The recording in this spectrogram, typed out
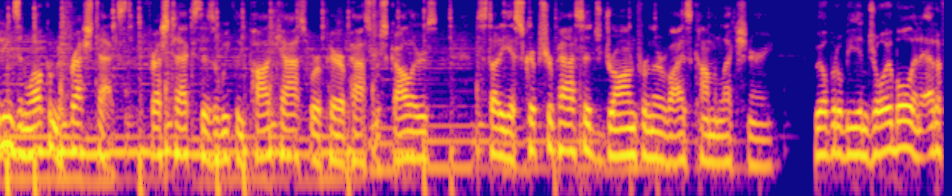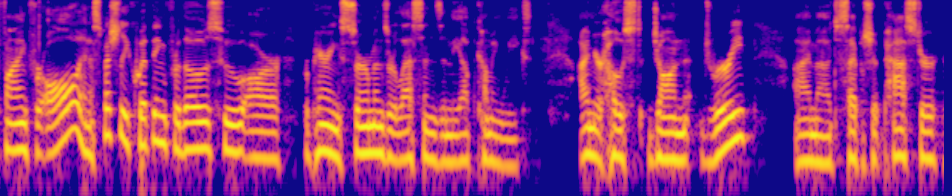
Greetings and welcome to Fresh Text. Fresh Text is a weekly podcast where a pair of pastor scholars study a scripture passage drawn from the Revised Common Lectionary. We hope it'll be enjoyable and edifying for all, and especially equipping for those who are preparing sermons or lessons in the upcoming weeks. I'm your host, John Drury. I'm a discipleship pastor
